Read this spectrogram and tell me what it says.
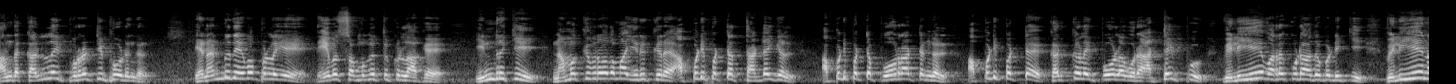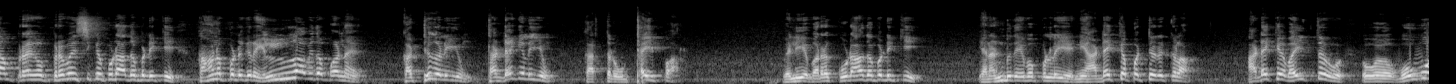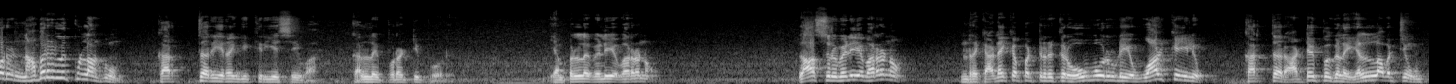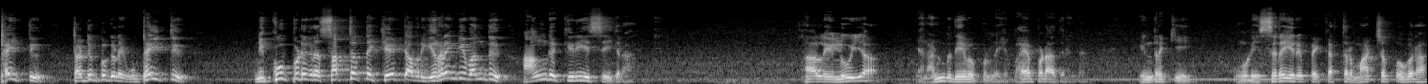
அந்த கல்லை புரட்டி போடுங்கள். என் அன்பு தேவப்பிள்ளையே தேவ சமூகத்துக்குள்ளாக இன்றைக்கு நமக்கு விரோதமாக இருக்கிற அப்படிப்பட்ட தடைகள் அப்படிப்பட்ட போராட்டங்கள் அப்படிப்பட்ட கற்களைப் போல ஒரு அட்டைப்பு வெளியே வரக்கூடாதபடிக்கு வெளியே நாம் பிர பிரவேசிக்க கூடாதபடிக்கு காணப்படுகிற எல்லா விதமான கட்டுகளையும் தடைகளையும் கர்த்தர் உட்டைப்பார். வெளியே வரக்கூடாதபடிக்கு என் அன்பு தேவப்பிள்ளையே நீ அடைக்கப்பட்டிருக்கலாம். அடைக்க வைத்து ஒவ்வொரு நபர்களுக்குள்ளாகவும் கர்த்தர் இறங்கி கிரியை செய்வார். கல்லை புரட்டி போடு. என் பிள்ளை வெளியே வரணும். லாசுரு வெளியே வரணும். இன்றைக்கு அடைக்கப்பட்டிருக்கிற ஒவ்வொருடைய வாழ்க்கையிலும் கர்த்தர் அடைப்புகளை எல்லாவற்றையும் உடைத்து தடுப்புகளை உடைத்து நீ கூப்பிடுகிற சத்தத்தை கேட்டு அவர் இறங்கி வந்து அங்கே கிரியை செய்கிறார். ஹாலே லூயா என் அன்பு தேவ பிள்ளையை பயப்படாதிருங்கள். இன்றைக்கு உன்னுடைய சிறையிருப்பை கர்த்தர் மாற்றப் போகிறார்.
